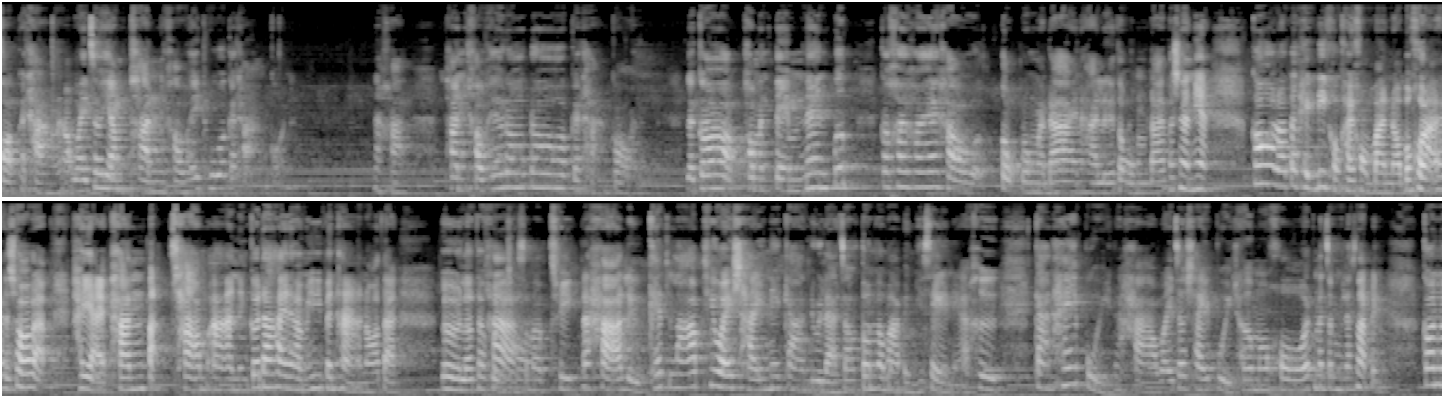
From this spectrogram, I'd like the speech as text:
ขอบกระถางนะคะไว้จะพยายามพันเขาให้ทั่วกระถางก่อนนะคะ พันเขาให้รอบๆกระถางก่อน แล้วก็พอมันเต็มแน่นปุ๊บก็ค่อย ๆ ให้เขาตกลงมาได้นะคะ หรือตกลงมาได้ เพราะฉะนั้นเนี่ยก็แล้วแต่เทคนิคของใครของมันเนาะบางคนอาจจะชอบแบบขยายพันธุ์ตัดชามอันนึงก็ได้นะคะไม่มีปัญหาเนาะแต่ เออแล้วแต่คนชอบสำหรับทริคนะคะ หรือเคล็ดลับที่ไว้ใช้ในการดูแลเจ้าต้นเรามาเป็นพิเศษเนี่ยคือ การให้ปุ๋ยนะคะ ไว้จะใช้ปุ๋ยเทอร์โมโคสมันจะมีลักษณะเป็นก้อน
